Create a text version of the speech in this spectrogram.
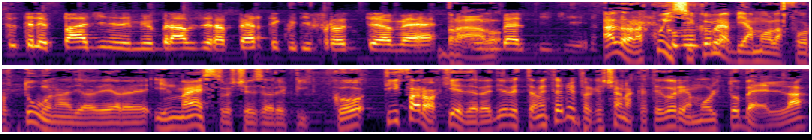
tutte le pagine del mio browser aperte qui di fronte a me. Bravo. Un bel bigino. Allora, qui Comunque- siccome abbiamo la fortuna di avere il maestro Cesare Picco, ti farò chiedere direttamente a lui perché c'è una categoria molto bella,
